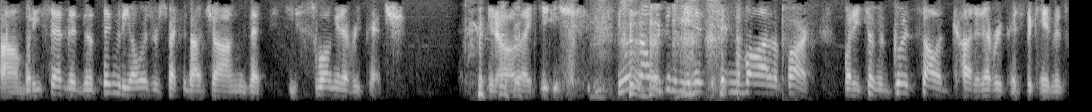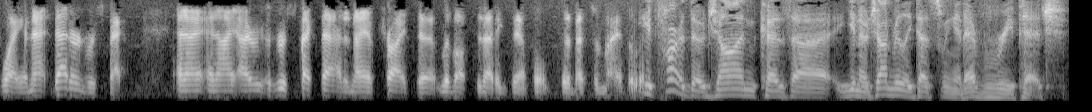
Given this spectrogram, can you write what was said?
Um, but he said that the thing that he always respected about John is that he swung at every pitch. You know, like he, he wasn't always going to be hit, hitting the ball out of the park, but he took a good solid cut at every pitch that came his way, and that that earned respect. And I and I, I respect that, and I have tried to live up to that example to the best of my ability. It's hard though, John, because uh, you know John really does swing at every pitch.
